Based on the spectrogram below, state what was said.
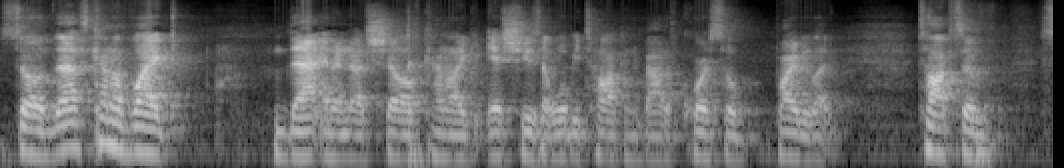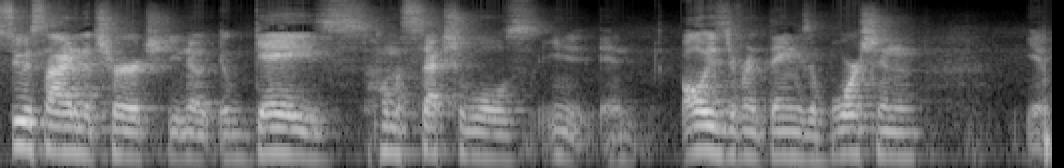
So that's kind of like that in a nutshell, kind of like issues that we'll be talking about. Of course, there'll probably be like talks of suicide in the church, you know, gays, homosexuals, you know, and all these different things, abortion, you know,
